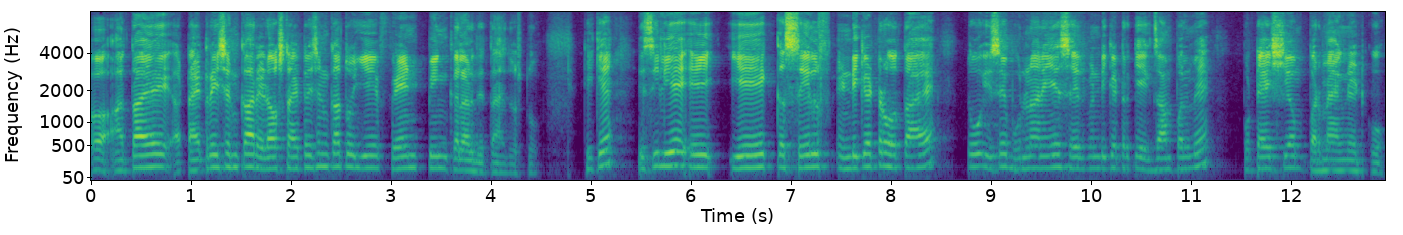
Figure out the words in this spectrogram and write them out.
आता है टाइट्रेशन का रेडॉक्स टाइट्रेशन का तो ये फेंट पिंक कलर देता है दोस्तों। ठीक है? इसीलिए ये एक सेल्फ इंडिकेटर होता है। तो इसे भूलना नहीं है सेल्फ इंडिकेटर के एग्ज़ाम्पल में पोटेशियम परमैग्नेट को।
